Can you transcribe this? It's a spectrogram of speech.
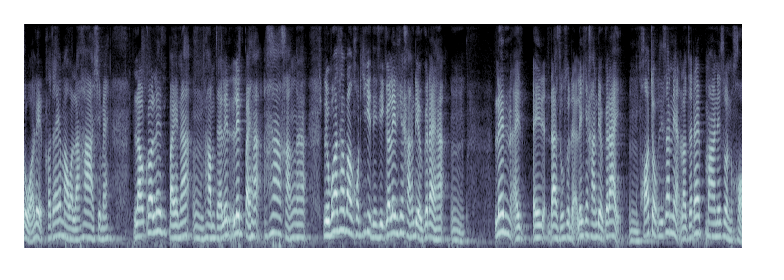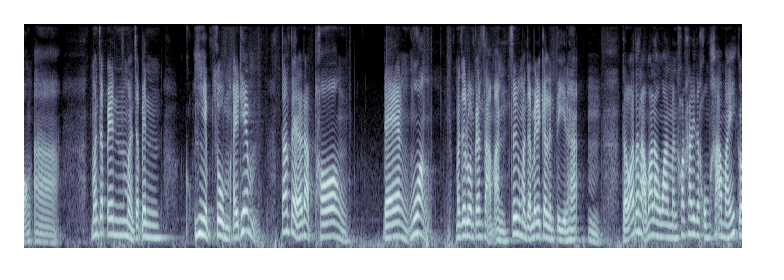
ตั๋วเรทเขาจะให้มาวันละห้าใช่ไหมเราก็เล่นไปนะทำใจเล่นเล่นไปฮะห้าครั้งนะฮะหรือว่าถ้าบางคนขี้เกียจจริงๆก็เล่นแค่ครั้งเดียวก็ได้ฮะอืมเล่นไอไอด่านสูงสุดเนี่ยเล่นแค่ครั้งเดียวก็ได้อืมพอจบซีซั่นเนี่ยเราจะได้มาในส่วนของอ่า มันจะเป็นเหมือนจะเป็นหีบสุ่มไอเทม ตั้งแต่ระดับทอง แดงม่วง มันจะรวมกันสามอัน ซึ่งมันจะไม่ได้การันตีนะฮะอืมแต่ว่าถ้าถามว่ารางวัลมันค่อนข้างที่จะคุ้มค่าไหมก็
